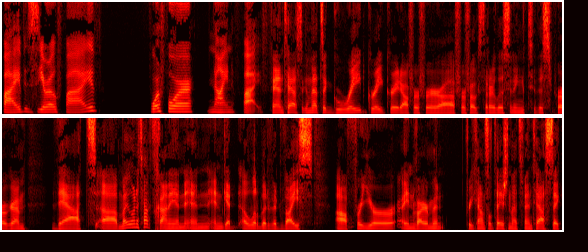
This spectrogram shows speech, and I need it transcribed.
505 95. Fantastic, and that's a great, great, great offer for uh, for folks that are listening to this program that uh, might want to talk to Chani and, and and get a little bit of advice uh, for your environment. Free consultation. That's fantastic.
